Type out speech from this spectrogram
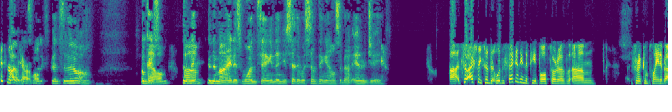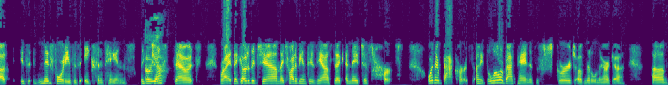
It's not no, terrible. It's not expensive at all. Okay. No. So, so Um, nicotinamide is one thing, and then you said there was something else about energy. Uh, so actually, so the, well, the second thing that people sort of um, sort of complain about is mid 40s is aches and pains. They Oh, yeah. just don't, right? They go to the gym, they try to be enthusiastic, and they just hurt, or their back hurts. I mean, the lower back pain is the scourge of Middle America. Um,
